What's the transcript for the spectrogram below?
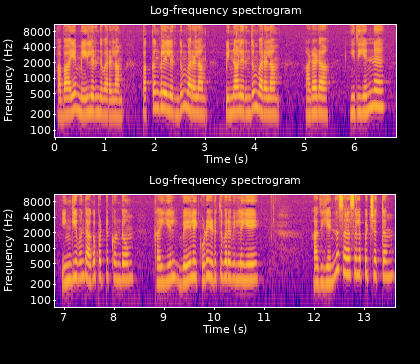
அபாயம் மேலிருந்து வரலாம். பக்கங்களிலிருந்தும் வரலாம். பின்னாலிருந்தும் வரலாம். அடடா இது என்ன? இங்கே வந்து அகப்பட்டு கொண்டோம். கையில் வேலை கூட எடுத்து வரவில்லையே. அது என்ன சலசலப்பு சத்தம்?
